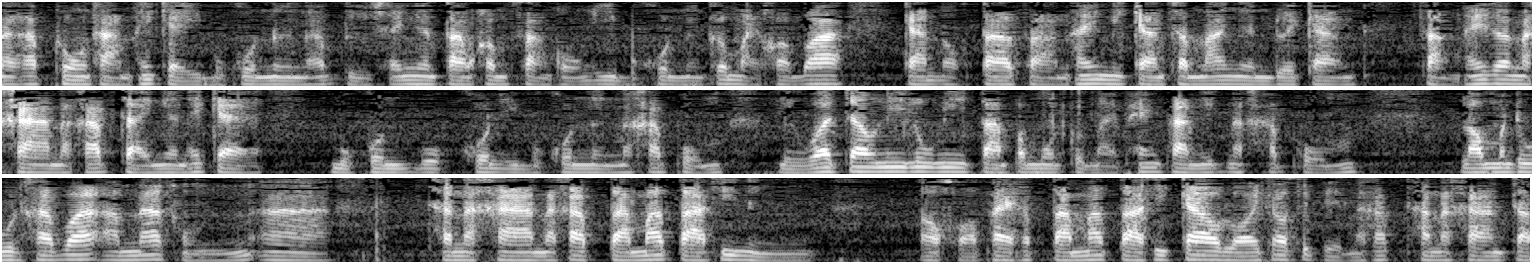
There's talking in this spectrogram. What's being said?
นะครับทวงถามให้แก่อีกบุคคลหนึ่งนะครับ หรือใช้เงินตามคำสั่งของอีกบุคคลหนึ่งก็หมายความว่าการออกตราสารให้มีการชำระเงินโดยการสั่งให้ธนาคารนะครับ จ่ายเงินให้แก่บุคคลบุคคลอีกบุคคลหนึ่งนะครับ ผมหรือว่าเจ้าหนี้ลูกหนี้ตามประมวลกฎหมายแพ่งพาณิชย์นะครับ ผมเรามาดูครับว่าอำนาจของอธนาคารนะครับ ตามมาตราที่หนึ่งเอาขออภัยครับตามมาตราที่ 991 นะครับ ธนาคารจะ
